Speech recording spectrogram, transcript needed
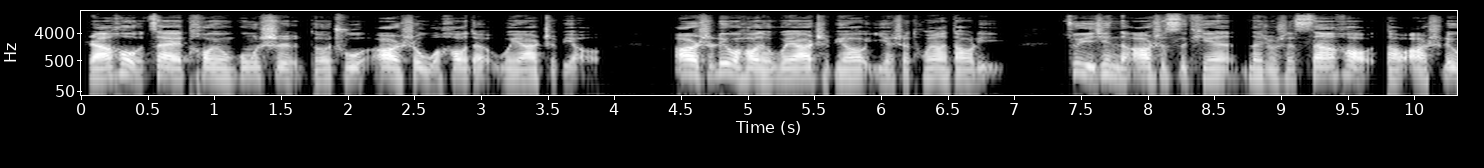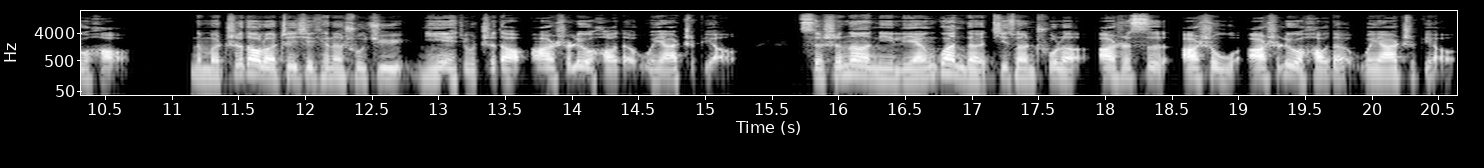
然后再套用公式得出二十五号的 VR 指标。二十六号的 VR 指标也是同样道理，最近的二十四天那就是三号到二十六号。那么知道了这些天的数据，你也就知道二十六号的 VR 指标。此时呢，你连贯的计算出了二十四、二十五、二十六号的 VR 指标。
